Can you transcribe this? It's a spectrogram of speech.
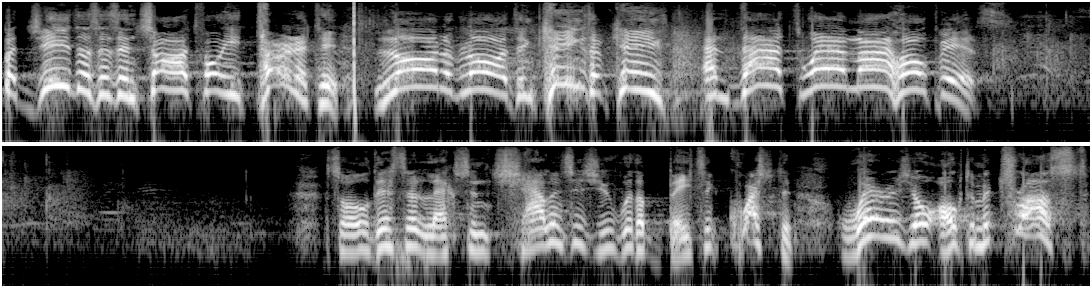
but Jesus is in charge for eternity. Lord of lords and kings of kings. And that's where my hope is. So this election challenges you with a basic question Where is your ultimate trust?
